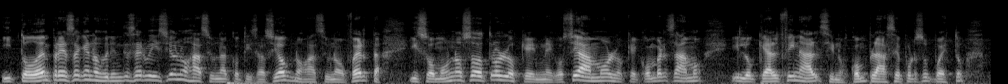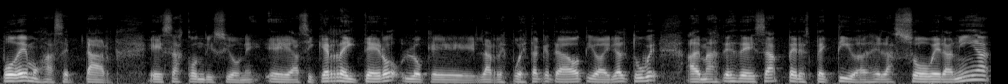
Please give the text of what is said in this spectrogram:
Y toda empresa que nos brinde servicio nos hace una cotización, nos hace una oferta. Y somos nosotros los que negociamos, los que conversamos y lo que al final, si nos complace por supuesto, podemos aceptar esas condiciones. Eh, así que reitero lo que la respuesta respuesta que te ha dado Tibairi Altuve, además desde esa perspectiva, desde la soberanía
